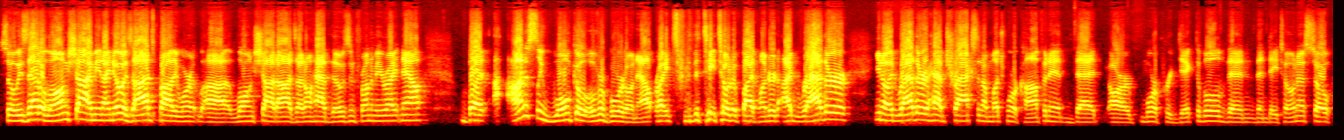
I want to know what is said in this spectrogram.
So is that a long shot? I mean, I know his odds probably weren't uh, long shot odds. I don't have those in front of me right now, but I honestly won't go overboard on outrights for the Daytona 500. I'd rather you know, I'd rather have tracks that I'm much more confident that are more predictable than than Daytona. So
